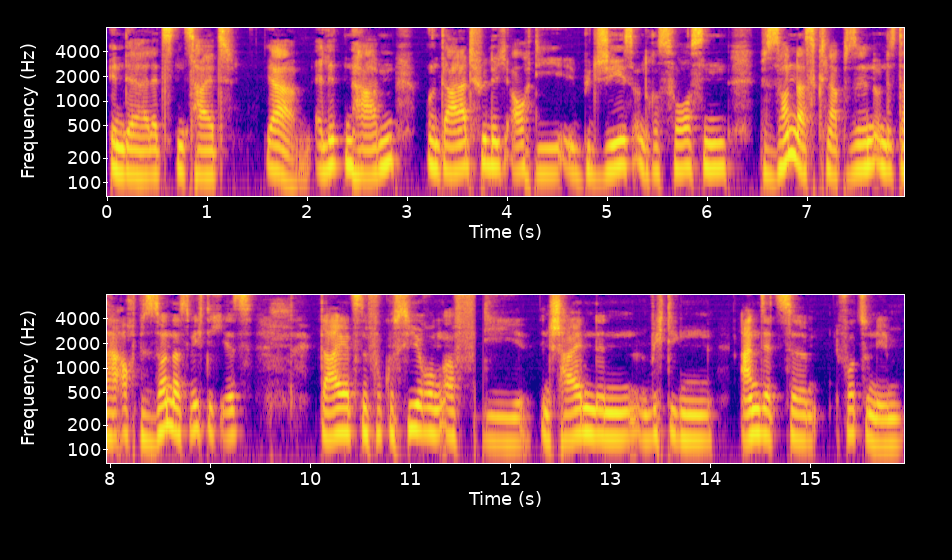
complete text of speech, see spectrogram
in der letzten Zeit ja, erlitten haben und da natürlich auch die Budgets und Ressourcen besonders knapp sind und es da auch besonders wichtig ist, da jetzt eine Fokussierung auf die entscheidenden, wichtigen Ansätze vorzunehmen.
